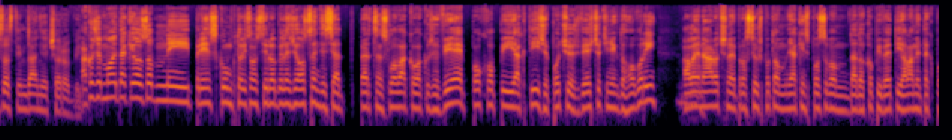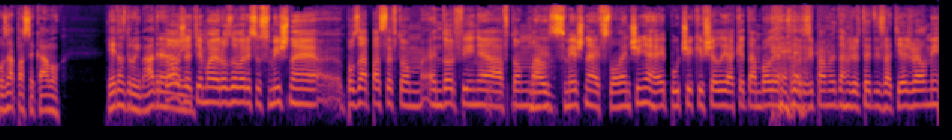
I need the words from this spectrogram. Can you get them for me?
sa s tým dá niečo robiť. Akože môj taký osobný prieskum, ktorý som si robil, je, že 80% Slovákov akože vie, pochopí, jak ty, že počuješ, vieš, čo ti niekto hovorí, ale je náročné proste už potom nejakým spôsobom dať dokopy vety, hlavne tak po zápase, kámo. Jedno s druhým, To, adrenalín. že tie moje rozhovory sú smiešné po zápase v tom endorfíne a v tom No. aj smiešné aj v Slovenčine, hej, púčiky všelijaké tam boli, ja to si pamätám, že vtedy sa tiež veľmi...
